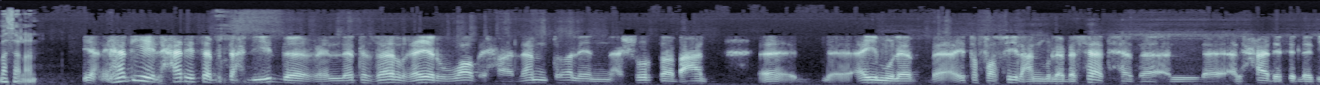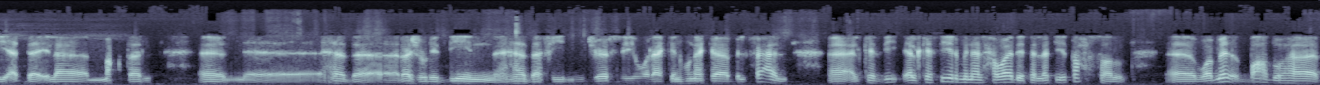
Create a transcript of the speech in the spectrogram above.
مثلا؟ يعني هذه الحادثة بالتحديد لا تزال غير واضحة. لم تعلن الشرطة بعد آه، أي ملاب أي تفاصيل عن ملابسات هذا الحادث الذي أدى إلى مقتل آه، آه، هذا رجل الدين هذا في نيوجيرسي. ولكن هناك بالفعل الكثير من الحوادث التي تحصل وبعضها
